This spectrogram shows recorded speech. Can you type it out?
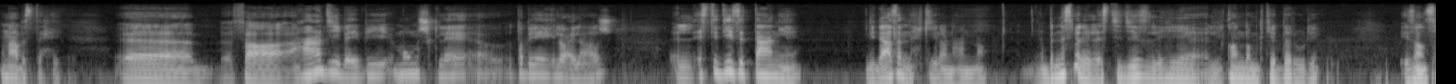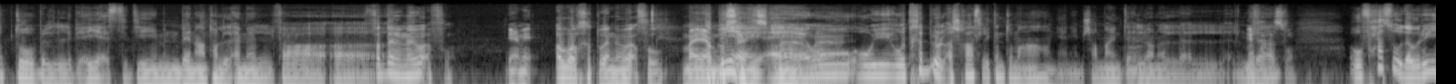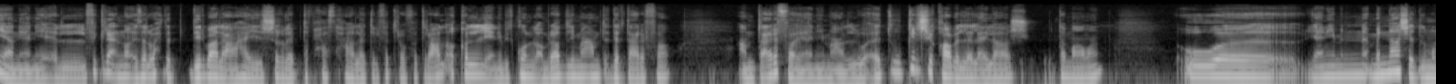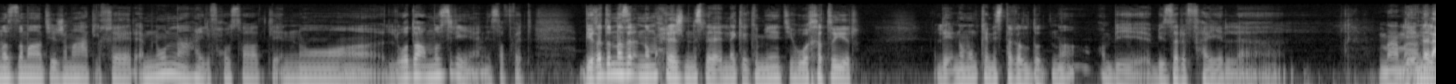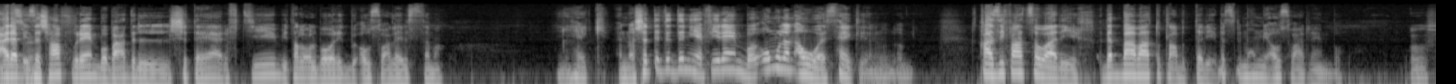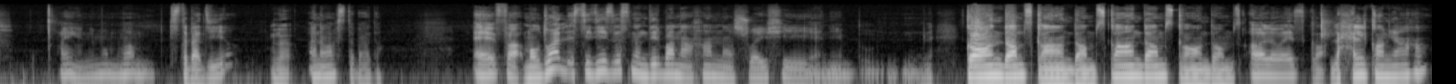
ما بستحي. فعادي بيبي مو مشكلة. آه، طبيعي له علاج. الاستديز الثانية اللي لازم نحكي لهم عنها. بالنسبة لل STDs اللي هي ال condom كتير ضروري. إذا انصبتوا بأي STD من بيناتهم الامل ف آه، إنه يوقفوا. يعني أول خطوة إنه يوقفوا ما يعملوا طبيعي سكس إيه ما ما و... وتخبروا الأشخاص اللي كنتوا معاهم. يعني مشان ما ينتقل لهم المرض. يفحصوا. وفحصوا دوريا يعني الفكرة إنه إذا الوحدة بتدير بالها على هاي الشغلة بتفحص حالها كل فتره وفترة على الأقل يعني بتكون الأمراض اللي ما عم تقدر تعرفها عم تعرفها يعني مع الوقت وكل شيء قابل للعلاج تماما. ويعني من من ناشد المنظمات يا جماعة الخير أمنوا لنا هاي الفحوصات لأنه الوضع مزري يعني صفت. بغض النظر إنه محرج بالنسبة لنا ك community هو خطير لأنه ممكن يستغل ضدنا بظرف هاي ما لأنه العرب إذا شافوا rainbow بعد الشتاء عرفتي؟ بيطلعوا البواريد بيقوصوا عليه بالسما. يعني هيك. إنه شتت الدنيا في rainbow. قوموا لنقوس هيك. يعني قاذفات صواريخ. دبابات تطلع بالطريق. بس المهم يقوصوا على ال rainbow. أوف. أي يعني ما, ما بتستبعديها؟ لا. أنا ما بستبعدها. إيه فموضوع ال STDs بس ندير بالنا على حالنا شوي في يعني condoms condoms condoms condoms always لحلكم إياها؟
